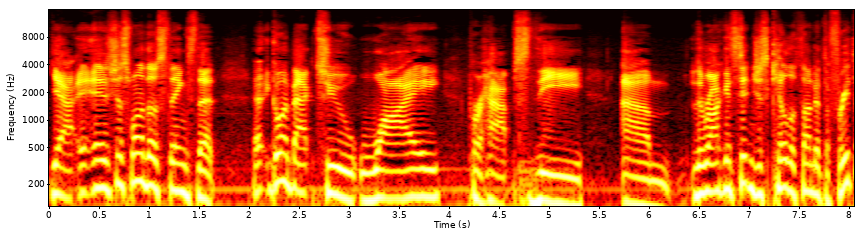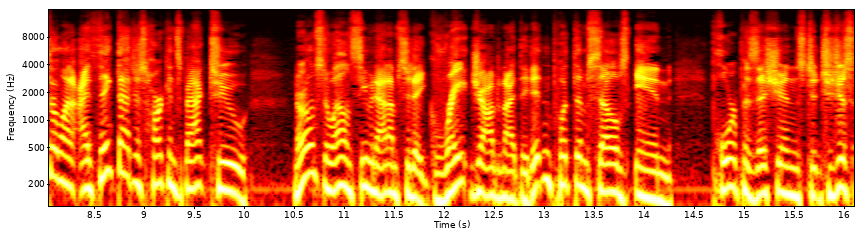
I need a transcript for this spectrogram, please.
Yeah, it's just one of those things that uh, going back to why perhaps the um, the Rockets didn't just kill the Thunder at the free throw line. I think that just harkens back to Nerlens Noel and Steven Adams did a great job tonight. They didn't put themselves in poor positions to, to just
